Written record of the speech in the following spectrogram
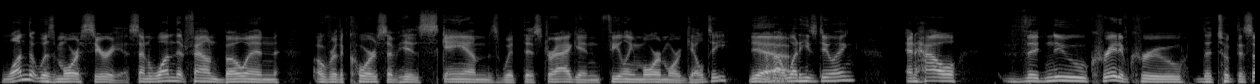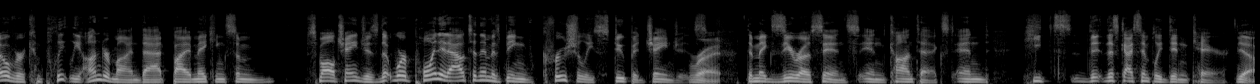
one that was more serious and one that found Bowen over the course of his scams with this dragon feeling more and more guilty Yeah. about what he's doing and how the new creative crew that took this over completely undermined that by making some small changes that were pointed out to them as being crucially stupid changes Right. that make zero sense in context and he th- this guy simply didn't care yeah.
